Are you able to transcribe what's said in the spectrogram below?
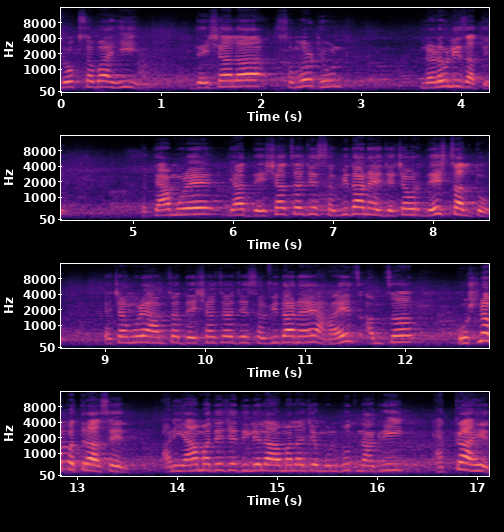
लोकसभा ही देशाला समोर ठेवून लढवली जाते. तर त्यामुळे या देशाचं जे संविधान आहे ज्याच्यावर देश चालतो त्याच्यामुळे आमचं देशाचं जे संविधान आहे हेच आमचं घोषणापत्र असेल. आणि यामध्ये जे दिलेलं आम्हाला जे मूलभूत नागरी हक्क आहेत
